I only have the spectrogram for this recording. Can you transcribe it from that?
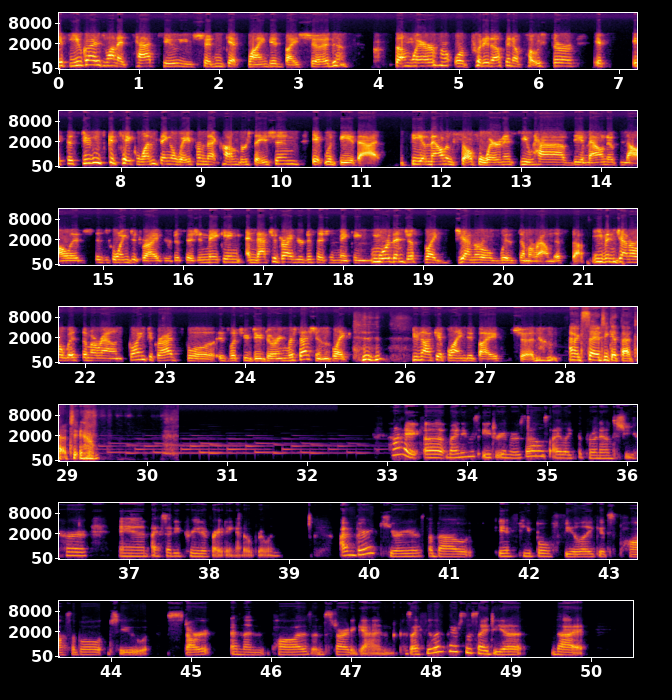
if you guys want a tattoo, you shouldn't get blinded by should somewhere or put it up in a poster. If if the students could take one thing away from that conversation, it would be that the amount of self-awareness you have, the amount of knowledge is going to drive your decision making and that should drive your decision making more than just like general wisdom around this stuff. Even general wisdom around going to grad school is what you do during recessions. Like do not get blinded by should. I'm excited to get that tattoo. Hi, uh, my name is Adrienne Roselles. I like the pronouns she, her, and I studied creative writing at Oberlin. I'm very curious about if people feel like it's possible to start and then pause and start again. Because I feel like there's this idea that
